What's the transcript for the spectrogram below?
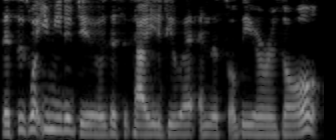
This is what you need to do, this is how you do it, and this will be your result.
